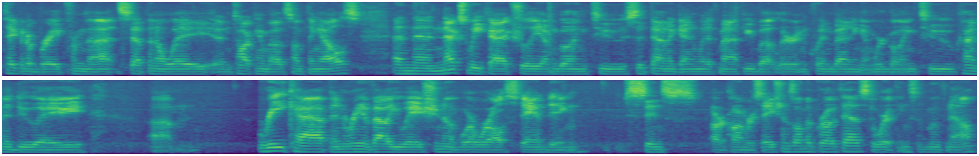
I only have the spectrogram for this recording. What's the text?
taking a break from that, stepping away and talking about something else. And then next week, actually, I'm going to sit down again with Matthew Butler and Quinn Benning, and we're going to kind of do a um, recap and reevaluation of where we're all standing since our conversations on the protest to where things have moved now.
